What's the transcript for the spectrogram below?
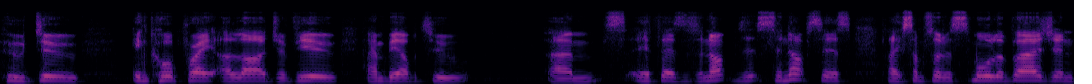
who do incorporate a larger view and be able to um, if there's a synopsis, like some sort of smaller version,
